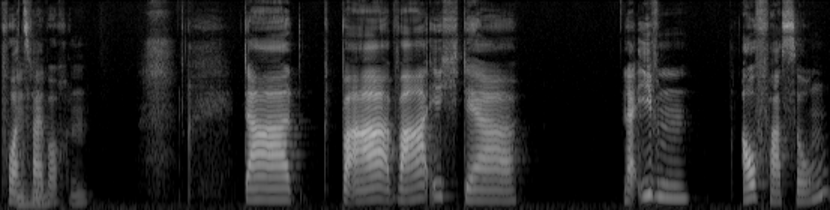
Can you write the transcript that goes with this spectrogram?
vor Mhm. zwei Wochen, da war, war ich der naiven Auffassung,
